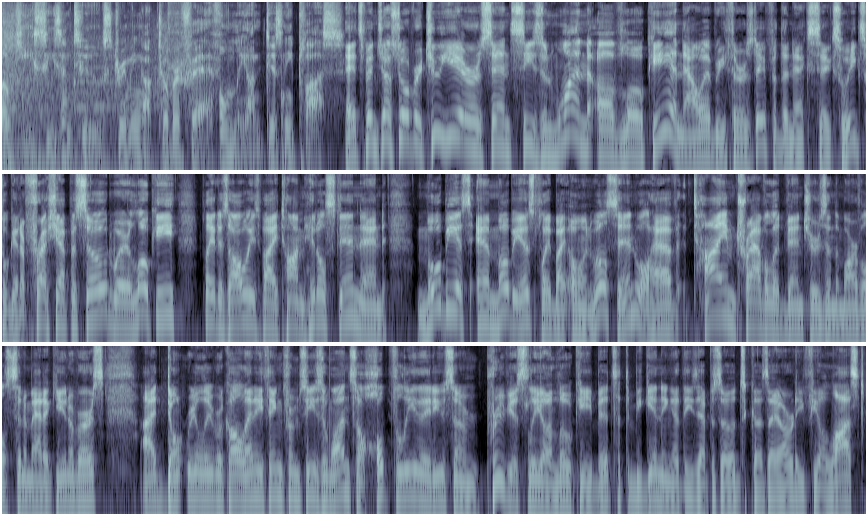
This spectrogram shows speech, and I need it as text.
Loki Season 2, streaming October 5th, only on Disney Plus. It's been just over two years since season one of Loki, and now every Thursday for the next six weeks, we'll get a fresh episode where Loki, played as always by Tom Hiddleston, and Mobius M. Mobius, played by Owen Wilson, will have time travel adventures in the Marvel Cinematic Universe. I don't really recall anything from season one, so hopefully they do some previously on Loki bits at the beginning of these episodes because I already feel lost.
